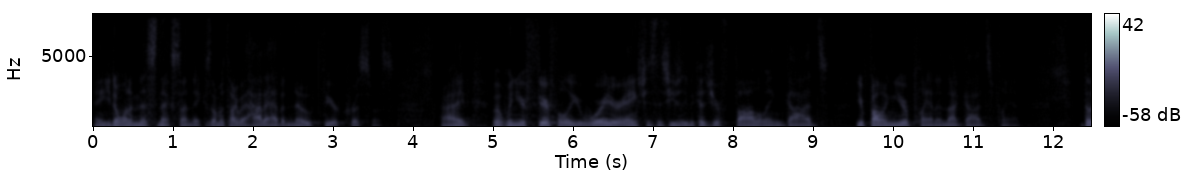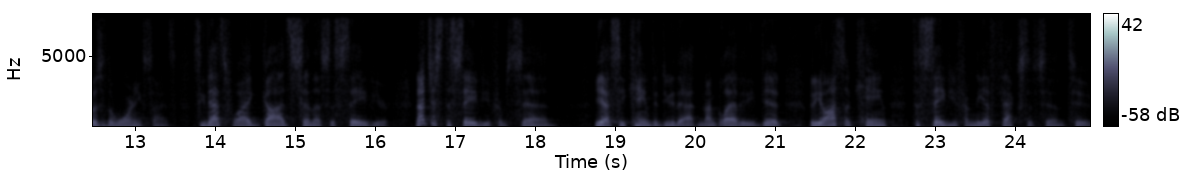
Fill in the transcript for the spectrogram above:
And you don't want to miss next Sunday because I'm going to talk about how to have a no fear Christmas. All right? But when you're fearful or you're worried or anxious, it's usually because you're following God's, you're following your plan and not God's plan. Those are the warning signs. See, that's why God sent us a Savior. Not just to save you from sin. Yes, He came to do that, and I'm glad that He did. But He also came to save you from the effects of sin, too.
